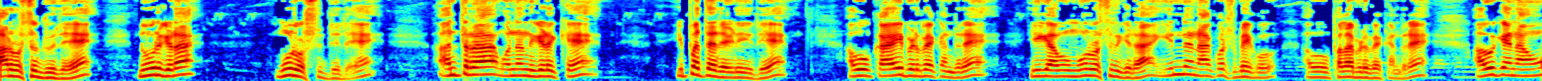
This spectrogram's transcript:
ಆರು ವರ್ಷದ್ದು ಇದೆ. ನೂರು ಗಿಡ ಮೂರು ವರ್ಷದ್ದಿದೆ ಅಂತರ ಒಂದೊಂದು ಗಿಡಕ್ಕೆ ಇಪ್ಪತ್ತೈದು ಅಡಿ ಇದೆ. ಅವು ಕಾಯಿ ಬಿಡಬೇಕಂದ್ರೆ ಈಗ ಅವು ಮೂರು ವರ್ಷದ ಗಿಡ, ಇನ್ನು ನಾಲ್ಕು ವರ್ಷ ಬೇಕು ಅವು ಫಲ ಬಿಡಬೇಕಂದ್ರೆ. ಅವಕ್ಕೆ ನಾವು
